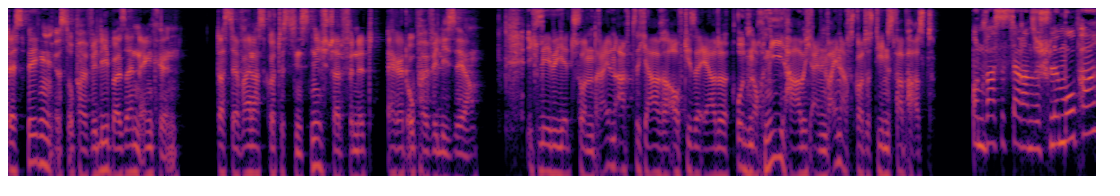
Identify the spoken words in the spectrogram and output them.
Deswegen ist Opa Willi bei seinen Enkeln. Dass der Weihnachtsgottesdienst nicht stattfindet, ärgert Opa Willi sehr. Ich lebe jetzt schon 83 Jahre auf dieser Erde und noch nie habe ich einen Weihnachtsgottesdienst verpasst. Und was ist daran so schlimm, Opa?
